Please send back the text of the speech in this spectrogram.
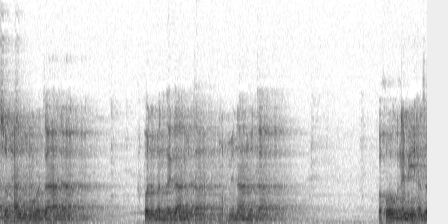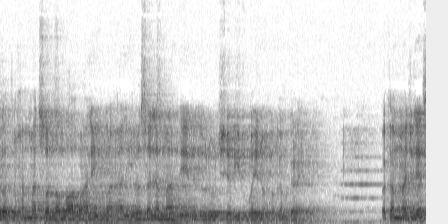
سبحانه وتعالى خپل بندگانو ته مؤمنانو ته خوږ نبی حضرت محمد صلی الله علیه و آله وسلم باندې د درود شریف ویلو حکم کړی په کم مجلس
